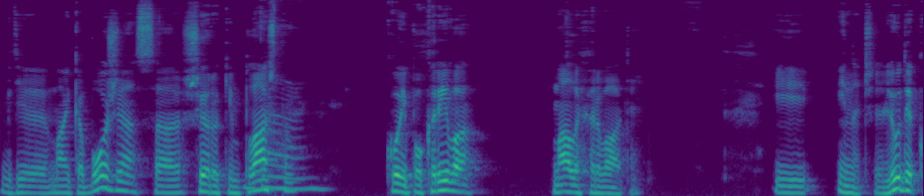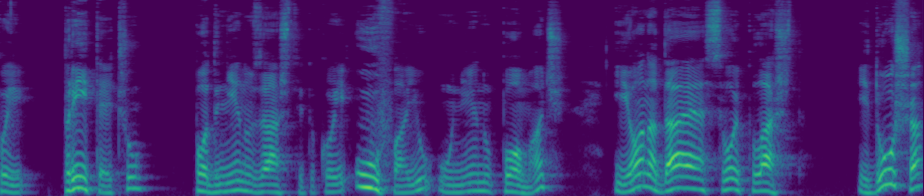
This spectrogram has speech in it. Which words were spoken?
gdje je Majka Božja sa širokim plaštom koji pokriva male Hrvate. I inače, ljude koji priteću pod njenu zaštitu, koji ufaju u njenu pomoć i ona daje svoj plašt. I duša,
